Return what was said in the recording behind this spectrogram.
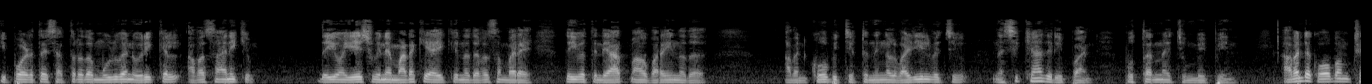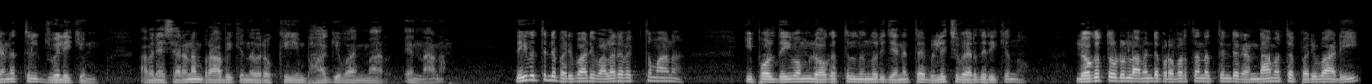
ഇപ്പോഴത്തെ ശത്രുത മുഴുവൻ ഒരിക്കൽ അവസാനിക്കും. ദൈവം യേശുവിനെ മടക്കി അയക്കുന്ന ദിവസം വരെ ദൈവത്തിന്റെ ആത്മാവ് പറയുന്നത് അവൻ കോപിച്ചിട്ട് നിങ്ങൾ വഴിയിൽ വെച്ച് നശിക്കാതിരിപ്പാൻ പുത്രനെ ചുംബിപ്പീൻ. അവന്റെ കോപം ക്ഷണത്തിൽ ജ്വലിക്കും. അവനെ ശരണം പ്രാപിക്കുന്നവരൊക്കെയും ഭാഗ്യവാൻമാർ എന്നാണ്. ദൈവത്തിന്റെ പരിപാടി വളരെ വ്യക്തമാണ്. ഇപ്പോൾ ദൈവം ലോകത്തിൽ നിന്നൊരു ജനത്തെ വിളിച്ചു വേർതിരിക്കുന്നു. ലോകത്തോടുള്ള അവന്റെ പ്രവർത്തനത്തിന്റെ രണ്ടാമത്തെ പരിപാടി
